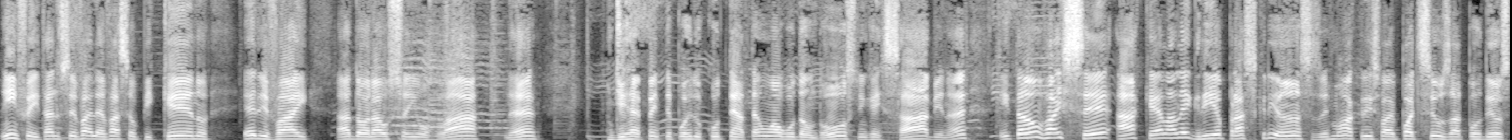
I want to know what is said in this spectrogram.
enfeitada. Você vai levar seu pequeno, ele vai adorar o Senhor lá, né? De repente, depois do culto, tem até um algodão doce, ninguém sabe, né? Então vai ser aquela alegria para as crianças. O irmão Acris vai, pode ser usado por Deus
